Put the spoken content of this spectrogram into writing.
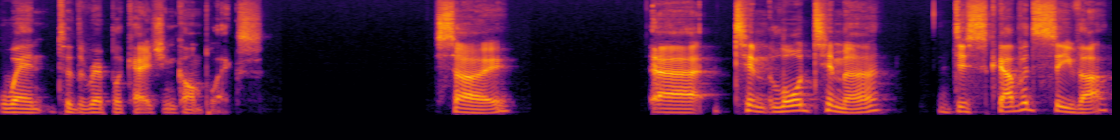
went to the replication complex. So, uh, Tim, Lord Timur discovered Siva.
